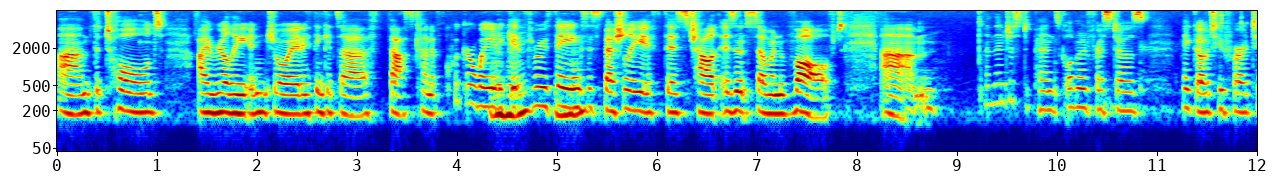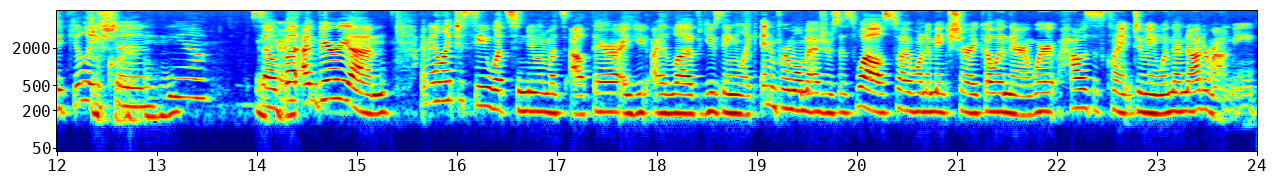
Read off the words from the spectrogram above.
Um, the TOLD i really enjoy and i think it's a fast kind of quicker way to get through things especially if this child isn't so involved. Um, and then just depends. Goldman Fristoe's my go-to for articulation. Yeah so, Okay. but I'm very um I mean I like to see what's new and what's out there. I, I love using like informal measures as well. So I want to make sure I go in there and where how is this client doing when they're not around me?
